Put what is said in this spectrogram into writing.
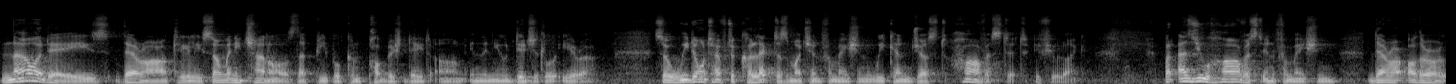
Nowadays, there are clearly so many channels that people can publish data on in the new digital era. So we don't have to collect as much information, we can just harvest it, if you like. But as you harvest information, there are other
